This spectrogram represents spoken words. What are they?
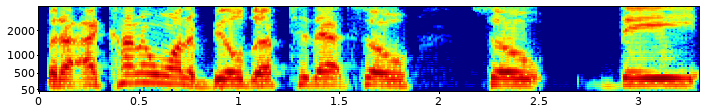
but i, I kind of want to build up to that so so they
